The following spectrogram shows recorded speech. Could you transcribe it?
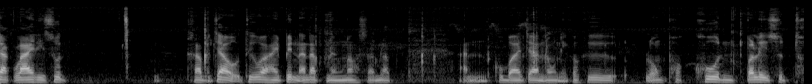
จักหลายที่สุดข้าพเจ้าถือว่าให้เป็นอันดับหนึ่งเนาะสำหรับอันครูบาอาจารย์องค์นี้ก็คือหลวงพ่อคูณปริสุทธโธ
